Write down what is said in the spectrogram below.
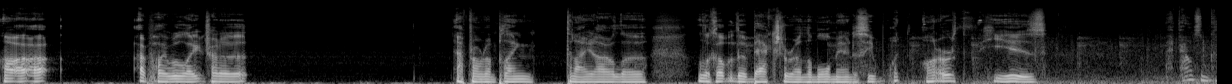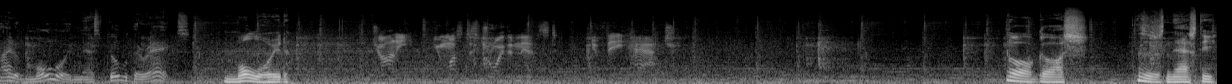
Uh, I, I probably will like try to after I'm done playing tonight. I'll uh, look up the backstory on the mole man to see what on earth he is. I found some kind of moloid nest filled with their eggs. Moloid. Johnny, you must destroy the nest. If they hatch. Oh gosh, this is just nasty.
